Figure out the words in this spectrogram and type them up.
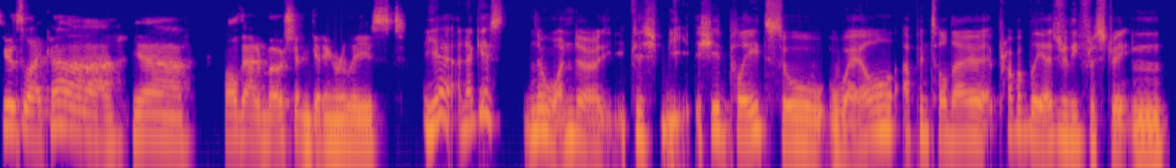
she was like, ah, yeah, all that emotion getting released. Yeah, and I guess no wonder because she, had played so well up until now. It probably is really frustrating.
